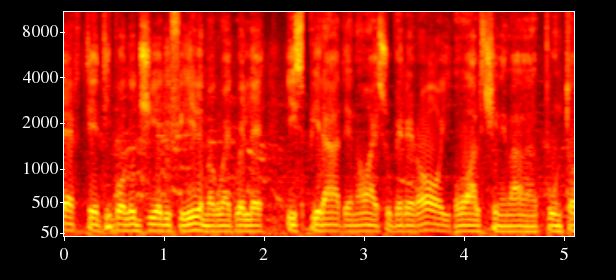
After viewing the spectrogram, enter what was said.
certe tipologie di film come quelle ispirate no, ai supereroi o al cinema appunto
